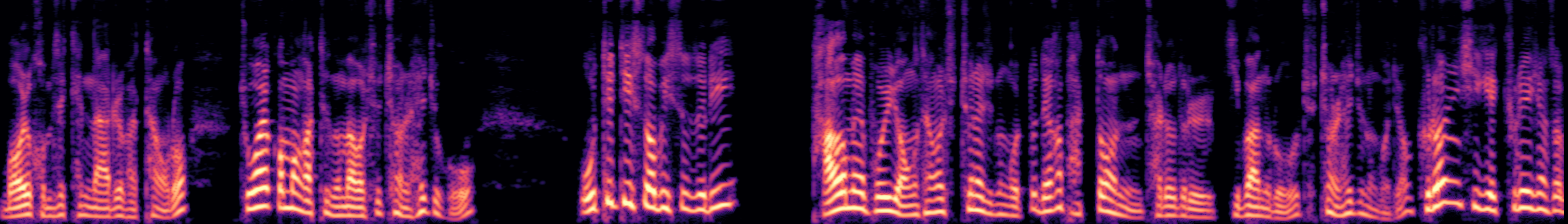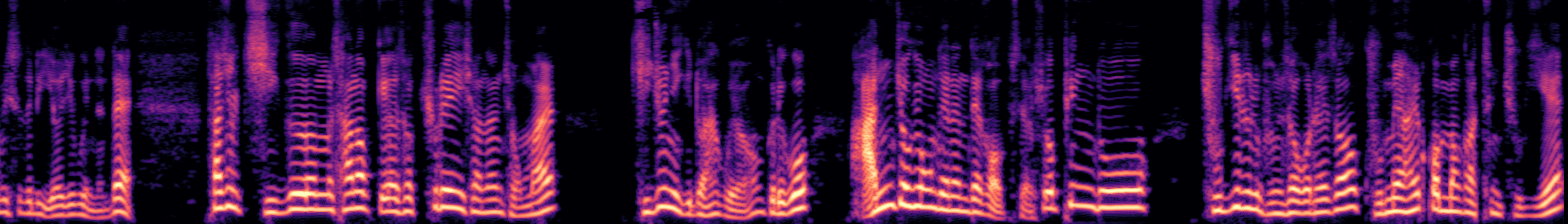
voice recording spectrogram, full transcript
뭘 검색했나를 바탕으로 좋아할 것만 같은 음악을 추천을 해주고 OTT 서비스들이 다음에 볼 영상을 추천해 주는 것도 내가 봤던 자료들을 기반으로 추천을 해주는 거죠. 그런 식의 큐레이션 서비스들이 이어지고 있는데 사실 지금 산업계에서 큐레이션은 정말 기준이기도 하고요. 그리고 안 적용되는 데가 없어요. 쇼핑도 주기를 분석을 해서 구매할 것만 같은 주기에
